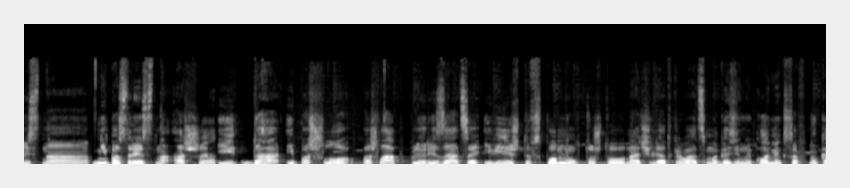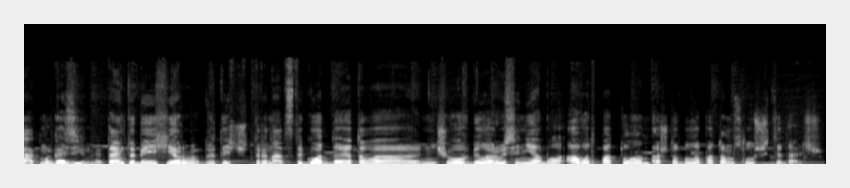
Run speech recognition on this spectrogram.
переключились на непосредственно Ашет. И да, и пошло, пошла популяризация. И видишь, ты вспомнил то, что начали открываться магазины комиксов. Ну как магазины? Time to be a Hero. 2013 год, до этого ничего в Беларуси не было. А вот потом, а что было потом, слушайте дальше.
